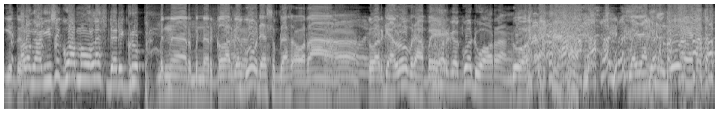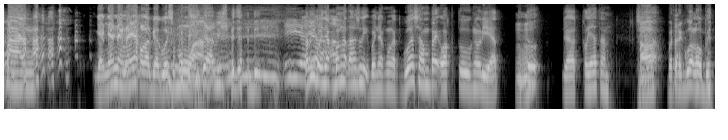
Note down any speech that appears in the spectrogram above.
gitu. Kalau nggak ngisi, gua mau live dari grup. Bener, bener. Keluarga gua udah 11 orang. Ah. Keluarga lu berapa ya? Keluarga gua dua orang. Dua. Banyakan gue tetepan. Jangan-jangan yang nanya keluarga gue semua. Iya bisa jadi. Iya, Tapi ya banyak banget asli, banyak banget. Gua sampai waktu ngelihat Mhm. itu nggak kelihatan. Soalnya baterai gua lowbat.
